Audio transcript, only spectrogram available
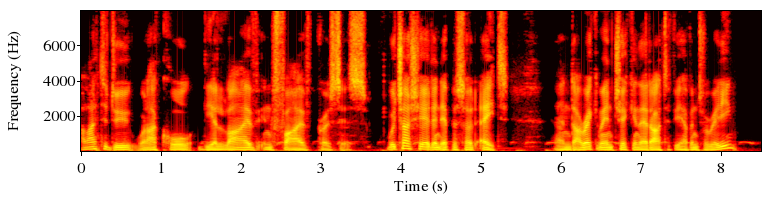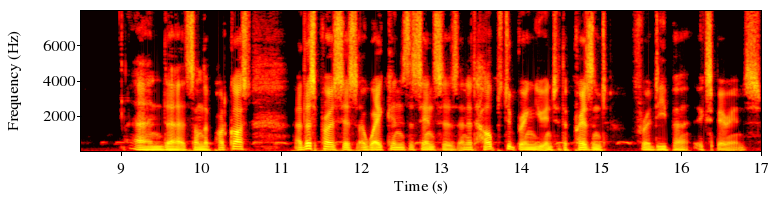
I like to do what I call the Alive in 5 process, which I shared in episode 8 and I recommend checking that out if you haven't already. And uh, it's on the podcast. Uh, this process awakens the senses and it helps to bring you into the present for a deeper experience.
